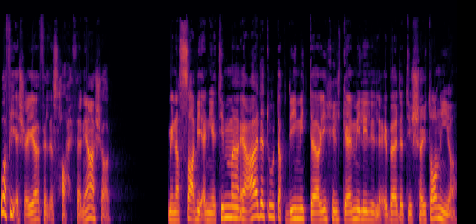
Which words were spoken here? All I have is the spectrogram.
وفي أشعياء في الإصحاح الثاني عشر. من الصعب أن يتم إعادة تقديم التاريخ الكامل للعبادة الشيطانية،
